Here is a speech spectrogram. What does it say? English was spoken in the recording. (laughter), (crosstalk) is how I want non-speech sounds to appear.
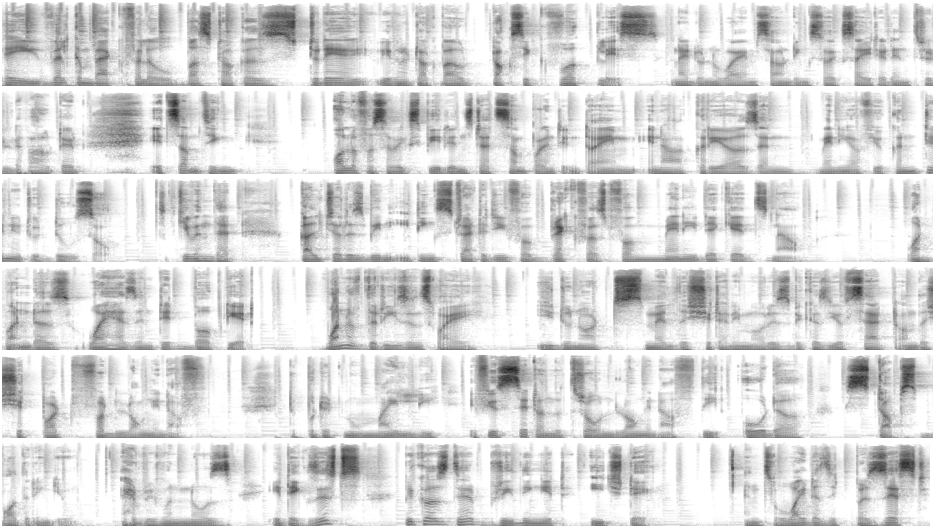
Hey, welcome back, fellow bus talkers. Today we're going to talk about toxic workplace. And I don't know why I'm sounding so excited and thrilled about it. It's something all of us have experienced at some point in time in our careers, and many of you continue to do so. given that culture has been eating strategy for breakfast for many decades now, one wonders why hasn't it burped yet? One of the reasons why you do not smell the shit anymore is because you've sat on the shit pot for long enough. To put it more mildly, if you sit on the throne long enough, the odor stops bothering you. Everyone knows it exists because they're breathing it each day. And so, why does it persist?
